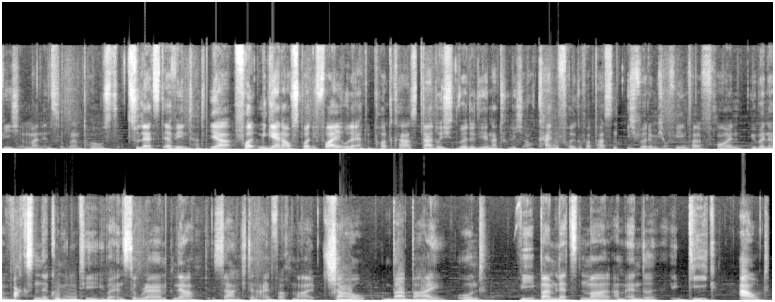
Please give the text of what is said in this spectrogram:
wie ich in meinem Instagram-Post zuletzt erwähnt hatte. Ja, folgt mir gerne auf Spotify oder Apple Podcast. Dadurch würdet ihr natürlich auch keine Folge verpassen. Ich würde mich auf jeden Fall freuen über eine wachsende Community über Instagram. Ja, sage ich dann einfach mal ciao, bye bye und wie beim letzten Mal am Ende Geek Out.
